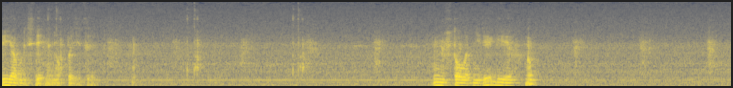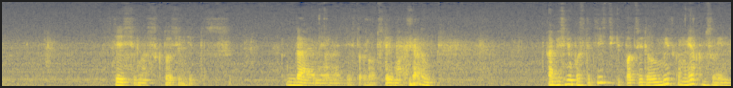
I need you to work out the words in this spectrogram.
И я буду сидеть на него в позиции. Ну, стол от нерегии. Ну, здесь у нас кто сидит? Да, я, наверное, здесь тоже вот стримах сяду. Объясню по статистике, по цветовым меткам, меткам своим.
